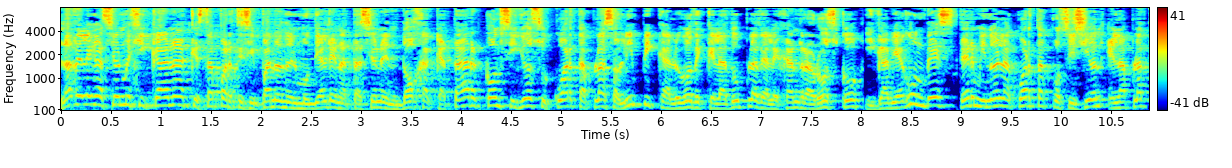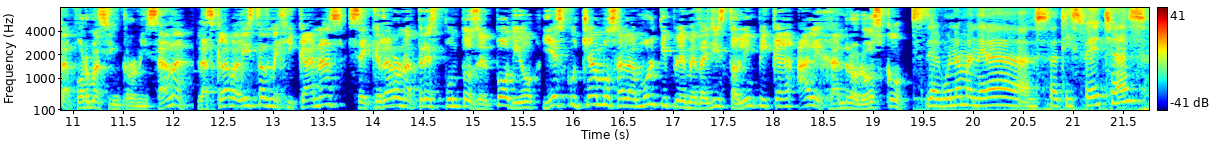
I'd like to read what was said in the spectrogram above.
La delegación mexicana que está participando en el Mundial de Natación en Doha, Qatar, consiguió su cuarta plaza olímpica luego de que la dupla de Alejandra Orozco y Gaby Agúndez terminó en la cuarta posición en la plataforma sincronizada. Las clavadistas mexicanas se quedaron a tres puntos del podio y escuchamos a la múltiple medallista olímpica Alejandra Orozco. de alguna manera satisfechas,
